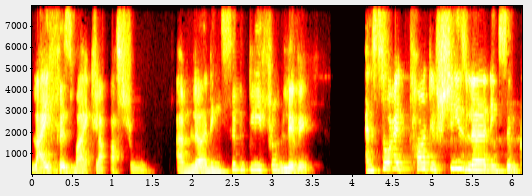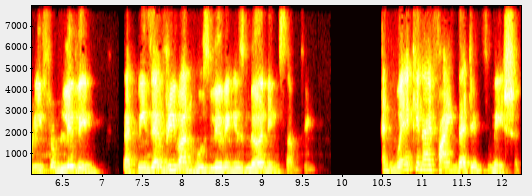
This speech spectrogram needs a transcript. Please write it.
Life is my classroom. I'm learning simply from living. And so I thought if she's learning simply from living, that means everyone who's living is learning something. And where can I find that information?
